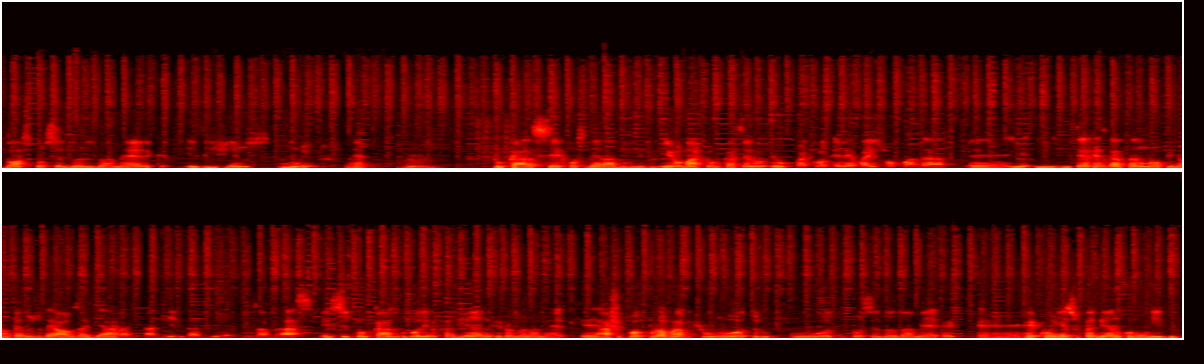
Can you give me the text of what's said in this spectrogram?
Nós, torcedores do América, exigimos muito, né? do cara ser considerado um ídolo. Eu, Marcão do Castelo, eu vou elevar isso ao quadrado. É, e, e, e, até resgatando uma opinião até do José Alves Aguiar, lá de Camille, da Bira dos Abraços, ele citou o caso do goleiro Fabiano, que jogou no América. É, acho pouco provável que um outro, um outro torcedor do América é, reconheça o Fabiano como um ídolo.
